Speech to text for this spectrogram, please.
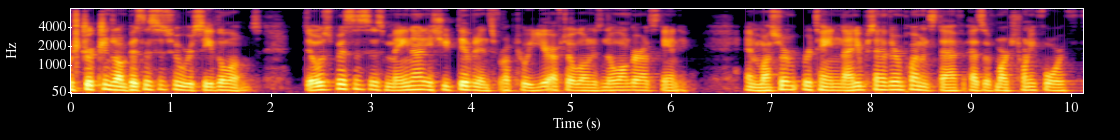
restrictions on businesses who receive the loans. Those businesses may not issue dividends for up to a year after a loan is no longer outstanding, and must retain 90% of their employment staff as of March 24th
